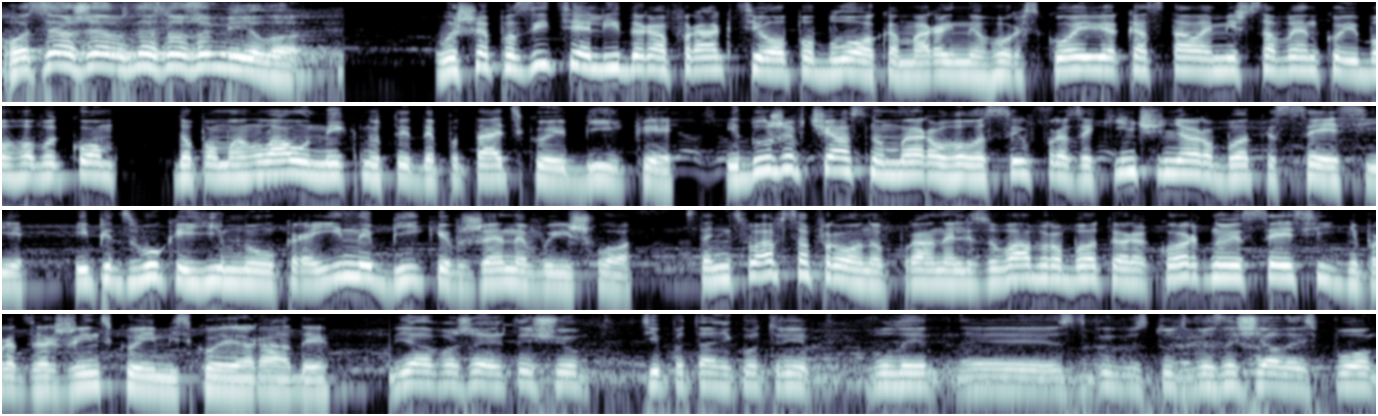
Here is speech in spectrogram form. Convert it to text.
оце вже незрозуміло. Лише позиція лідера фракції Опоблока Марини Горської, яка стала між Савенко і Боговиком, допомогла уникнути депутатської бійки. І дуже вчасно мер оголосив про закінчення роботи сесії. І під звуки гімну України бійки вже не вийшло. Станіслав Сафронов проаналізував роботу рекордної сесії Дніпродзержинської міської ради. Я вважаю те, що ті питання, котрі були е, тут визначались по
